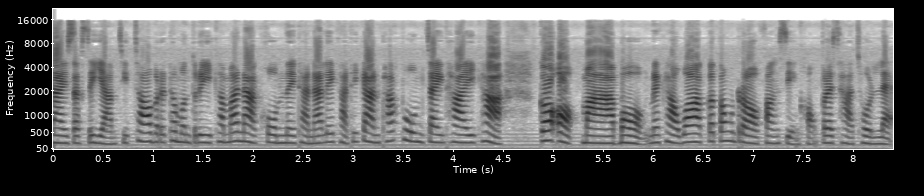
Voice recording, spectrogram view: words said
นายศักดิ์สยามชิดชอบรัฐมนตรีคมนาคมในฐานะเลขาธิการพักภูมิใจไทยค่ะ ก็ออกมาบอกนะคะว่าก็ต้องรอฟังเสียงของประชาชนแหละ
